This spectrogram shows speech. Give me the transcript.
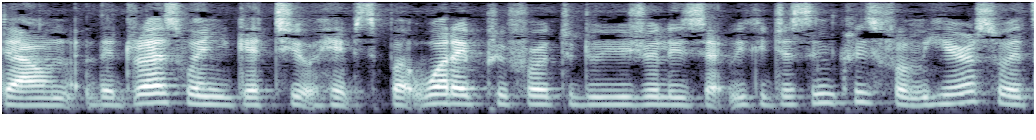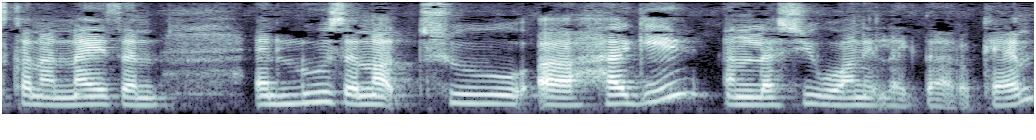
down the dress when you get to your hips. But what I prefer to do usually is that we could just increase from here so it's kind of nice and, and loose and not too uh, huggy unless you want it like that, okay?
